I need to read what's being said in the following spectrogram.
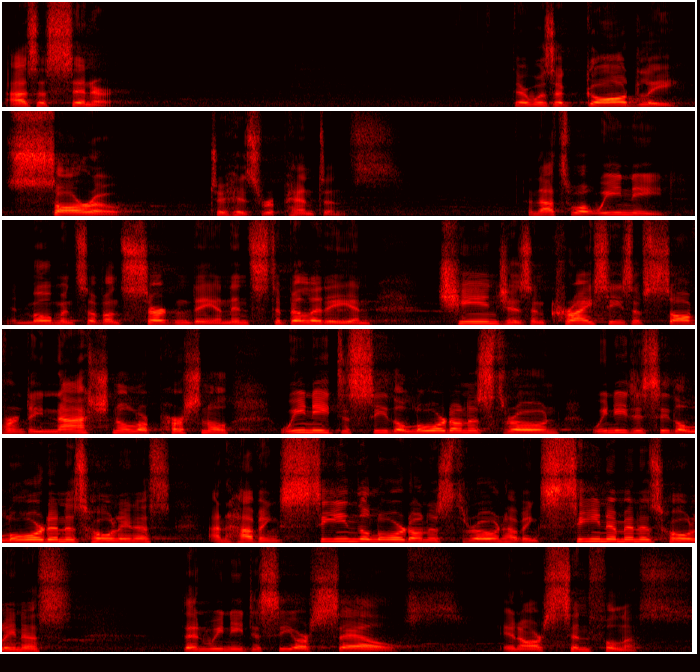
as a sinner. There was a godly sorrow to his repentance. And that's what we need in moments of uncertainty and instability and changes and crises of sovereignty, national or personal. We need to see the Lord on his throne. We need to see the Lord in his holiness. And having seen the Lord on his throne, having seen him in his holiness, then we need to see ourselves in our sinfulness.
